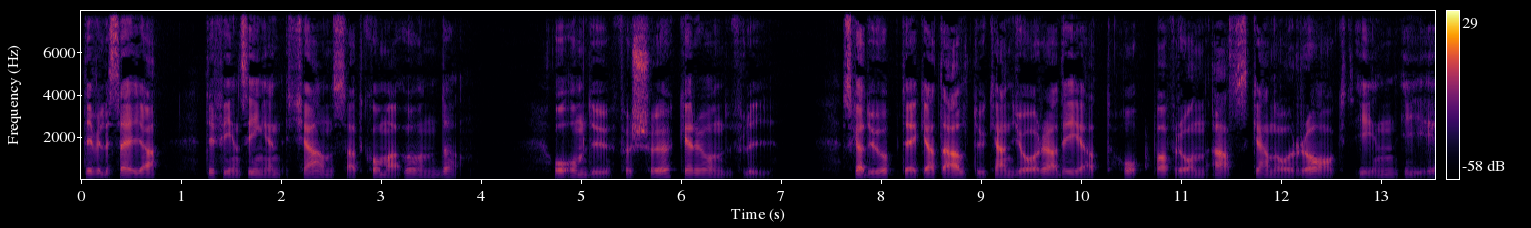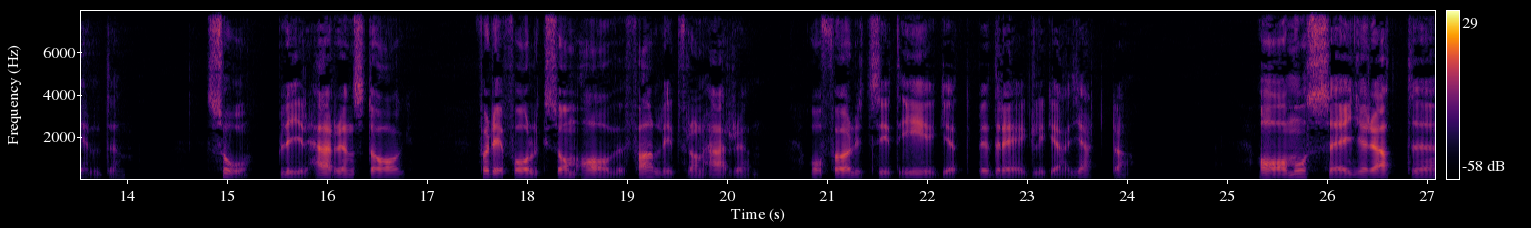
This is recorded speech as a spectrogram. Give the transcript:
Det vill säga, det finns ingen chans att komma undan. Och om du försöker undfly ska du upptäcka att allt du kan göra det är att hoppa från askan och rakt in i elden. Så blir Herrens dag för det folk som avfallit från Herren och följt sitt eget bedrägliga hjärta. Amos säger att eh,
